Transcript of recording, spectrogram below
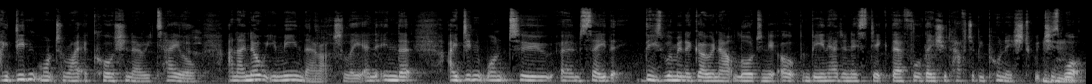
I didn't want to write a cautionary tale, and I know what you mean there actually. And in that, I didn't want to um, say that these women are going out lording it up and being hedonistic, therefore they should have to be punished, which is what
